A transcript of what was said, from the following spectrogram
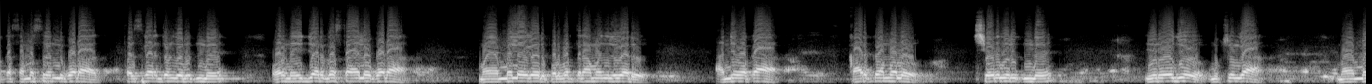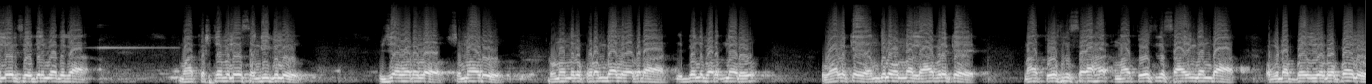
ఒక సమస్యలను కూడా పరిష్కరించడం జరుగుతుంది. వాళ్ళ నియోజకవర్గ స్థాయిలో కూడా మా ఎమ్మెల్యే గారు పులపర్తి రామంజులు గారు అన్ని ఒక కార్యక్రమాలు చేయడం జరుగుతుంది. ఈరోజు ముఖ్యంగా మా ఎమ్మెల్యే చేతుల మీదుగా మా కృష్ణమల్లి సంఘికులు విజయవాడలో సుమారు రెండు వందల కుటుంబాలు అక్కడ ఇబ్బంది పడుతున్నారు. వాళ్ళకి అందులో ఉన్న లేబర్కే నా తోసిన సలహా నా తోసిన సాయం కింద ఒక డెబ్బై రూపాయలు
